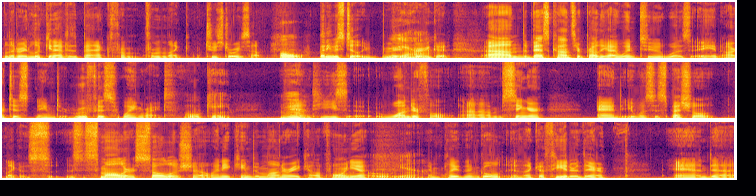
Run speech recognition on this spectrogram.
literally looking at his back from from like two stories up, Oh. but he was still very Yeah. very good. Um, the best concert probably I went to was a, an artist named Rufus Wainwright. Okay. Yeah. and he's a wonderful um, singer. And it was a special, like a, s- smaller solo show. And he came to Monterey, California, oh yeah. and played in gold in like a theater there, and uh,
